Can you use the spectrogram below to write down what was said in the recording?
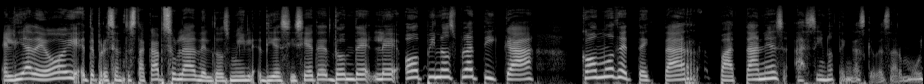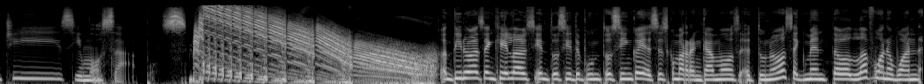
El día de hoy te presento esta cápsula del 2017 donde Leopi nos platica cómo detectar patanes así no tengas que besar muchísimos sapos. Continúas en K-Love 107.5 y así es como arrancamos tu nuevo segmento Love 101.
